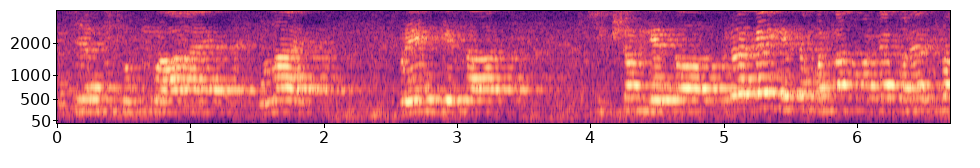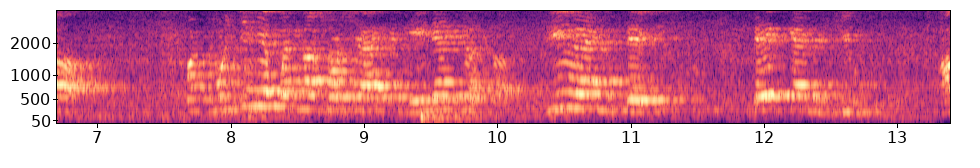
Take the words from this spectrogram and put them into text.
जसे आपली छोटी बाळ आहे मुलं आहेत प्रेम घेतात शिक्षण घेतं सगळं काही घेतं पन्नास वर्षापर्यंत. पण पुढचे जे पन्नास वर्ष आहे ते देण्याचे असतात. Give and take take and give हा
